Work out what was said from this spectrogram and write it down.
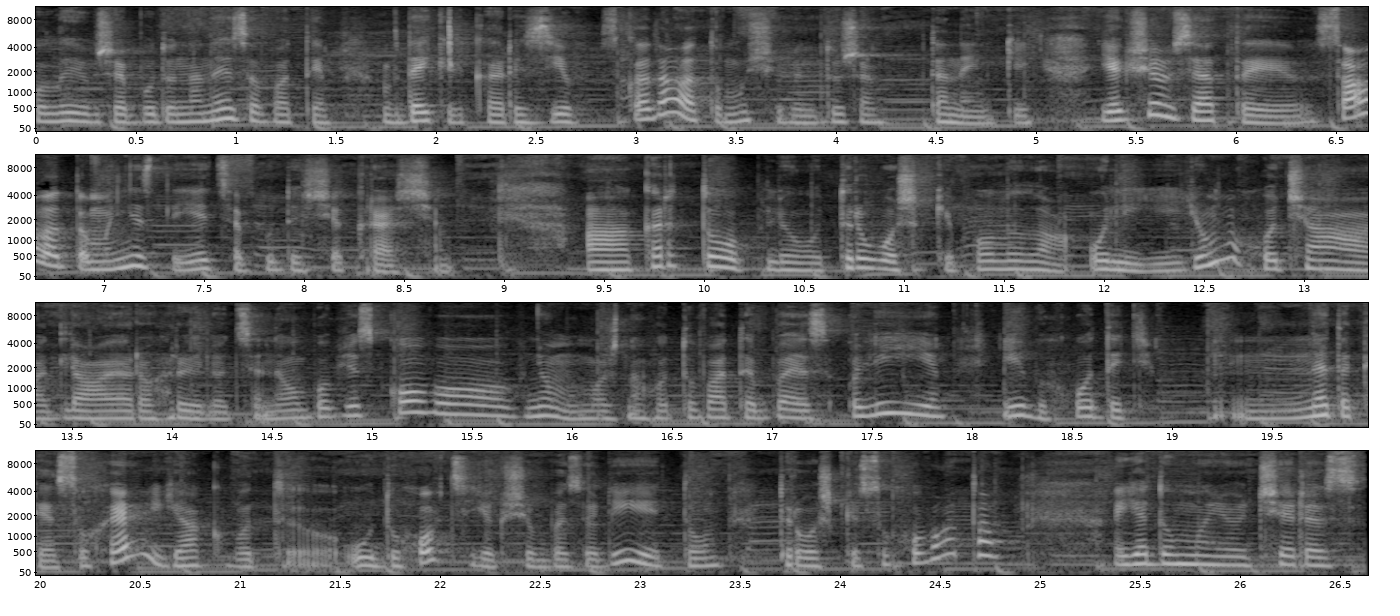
коли вже буду нанизувати, в декілька разів складала, тому що він дуже тоненький. Якщо взяти сало, то мені здається, буде ще краще. А картоплю трошки полила олією, хоча для аерогрилю це не обов'язково. В ньому можна готувати без олії і виходить не таке сухе, як от у духовці, якщо без олії, то трошки суховато. Я думаю, через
